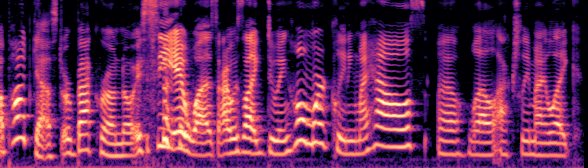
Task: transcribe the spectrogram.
a podcast or background noise. See, it was. I was like doing homework, cleaning my house. Uh, well, actually, my like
